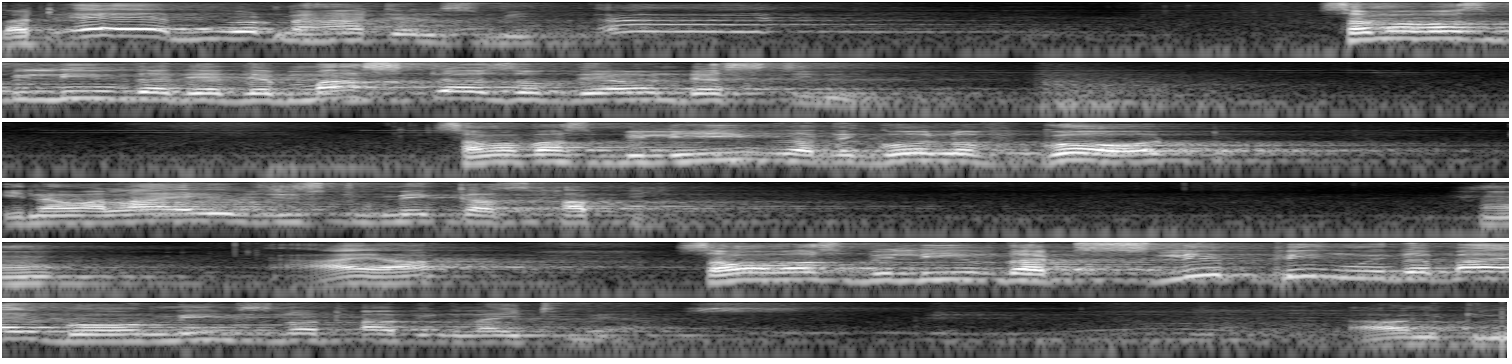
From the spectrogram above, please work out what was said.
But eh, me what my heart tells me. eh. Some of us believe that they're the masters of their own destiny. Some of us believe that the goal of God in our lives is to make us happy. Hmm. Aya. Some of us believe that sleeping with the Bible means not having nightmares. Hao ni? Eh,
